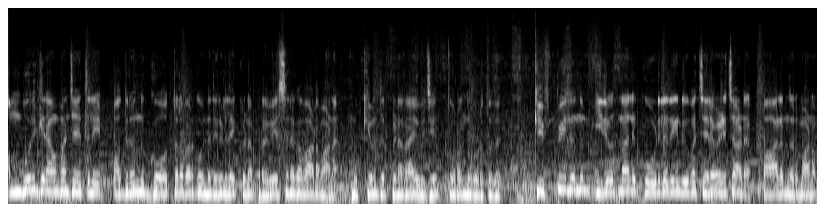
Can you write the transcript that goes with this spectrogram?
അമ്പൂരി ഗ്രാമപഞ്ചായത്തിലെ പതിനൊന്ന് ഗോത്രവർഗ ഉന്നതികളിലേക്കുള്ള പ്രവേശന കവാടമാണ് മുഖ്യമന്ത്രി പിണറായി വിജയൻ തുറന്നുകൊടുത്തത് കിഫ്ബിയിൽ നിന്നും ഇരുപത്തിനാല് കോടിയിലധികം രൂപ ചെലവഴിച്ചാണ് പാലം നിർമ്മാണം.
